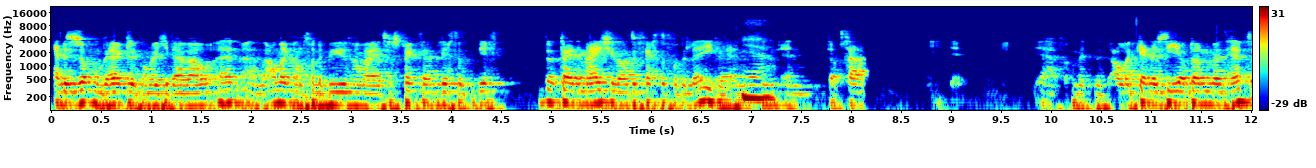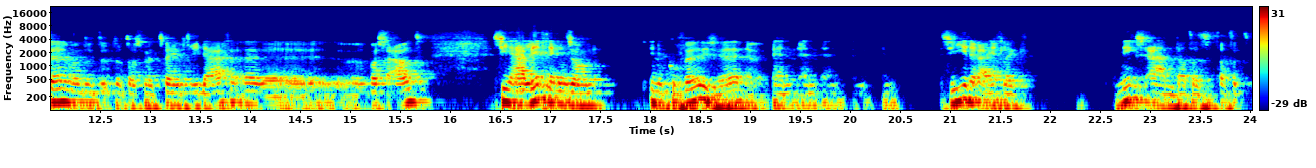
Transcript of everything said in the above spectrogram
En het is ook onwerkelijk, omdat je daar wel hè, aan de andere kant van de muur van waar je het gesprek hebt, ligt, het, ligt dat kleine meisje wel te vechten voor het leven. En, en, en, dat gaat ja, met, met alle kennis die je op dat moment hebt, hè, want dat, dat was met twee of drie dagen, uh, was ze oud, zie je haar liggen in zo'n in een couveuse en, en, en zie je er eigenlijk niks aan dat het. Dat het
